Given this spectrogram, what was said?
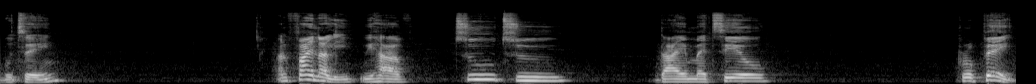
butane. And finally, we have 2 2 dimethyl propane.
